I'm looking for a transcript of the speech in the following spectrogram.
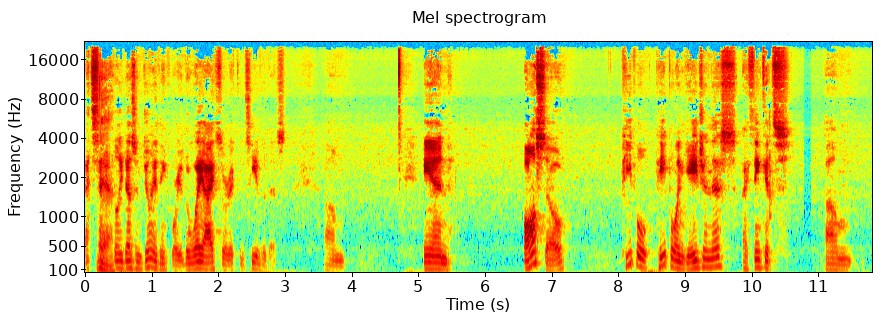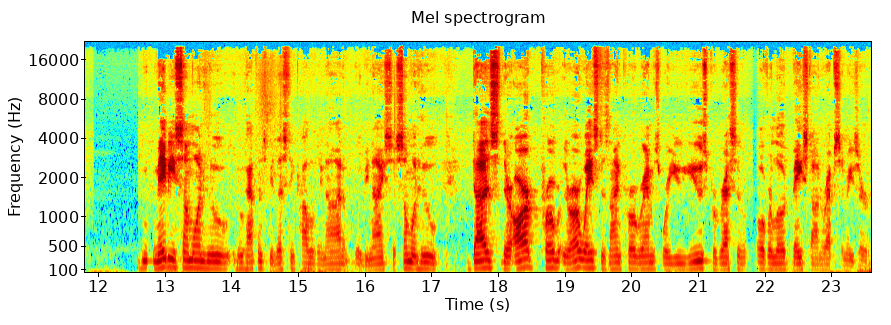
That set yeah. really doesn't do anything for you. The way I sort of conceive of this, um, and also people people engage in this. I think it's um, maybe someone who who happens to be listening. Probably not. It would be nice. So someone who does there are pro, there are ways to design programs where you use progressive overload based on reps and reserve.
